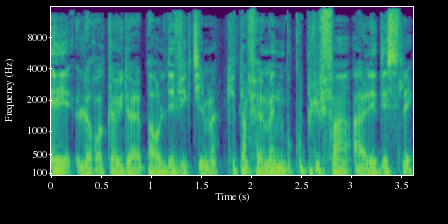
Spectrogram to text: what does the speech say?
et le recueil de la parole des victimes, qui est un phénomène beaucoup plus fin à aller déceler.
